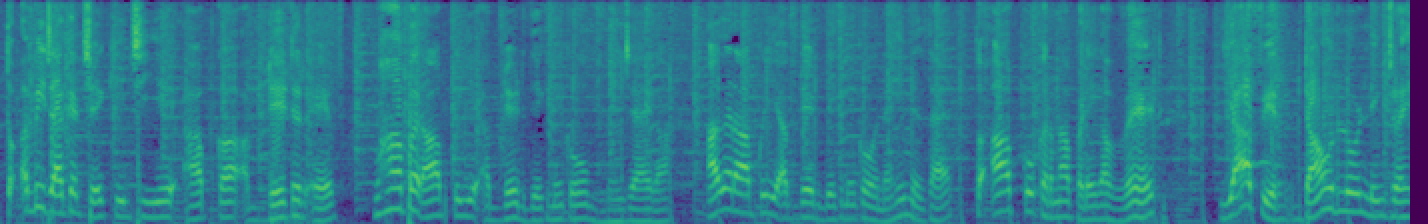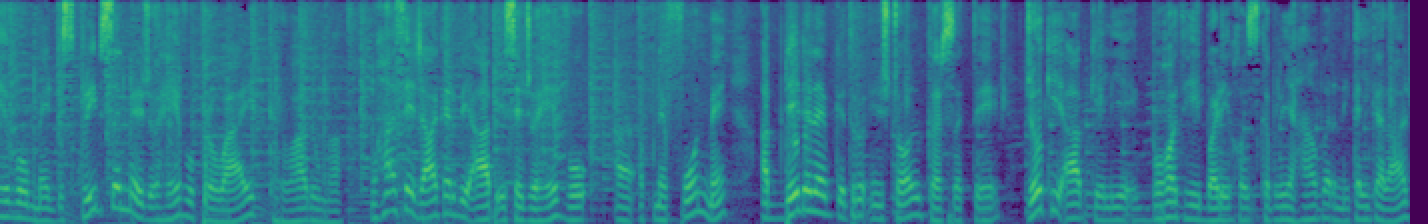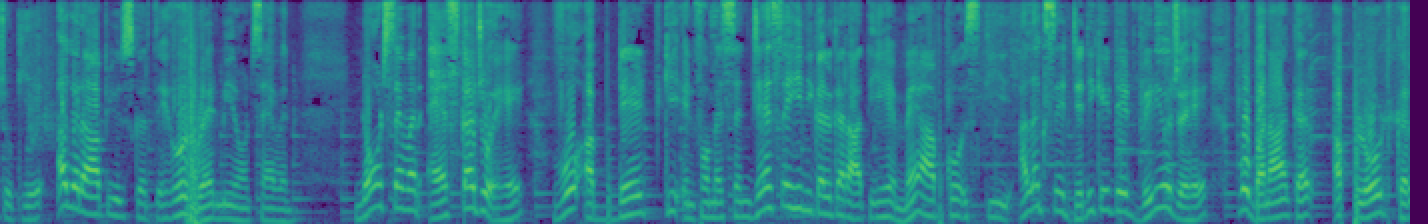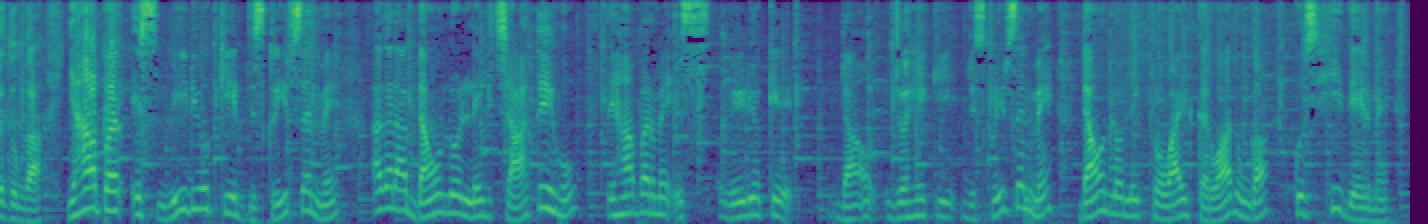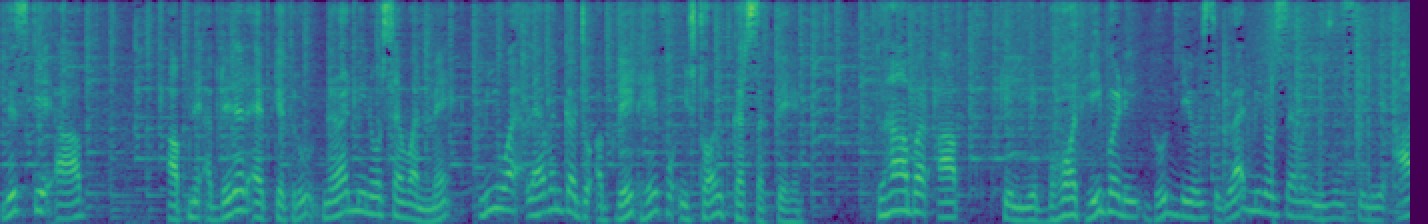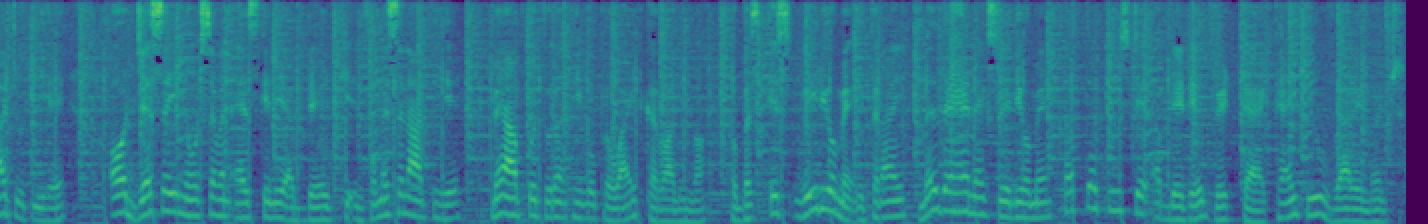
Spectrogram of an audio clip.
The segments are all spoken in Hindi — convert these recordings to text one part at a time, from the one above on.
तो अभी जाकर चेक कीजिए आपका अपडेटर ऐप वहाँ पर आपको ये अपडेट देखने को मिल जाएगा। अगर आपको ये अपडेट देखने को नहीं मिलता है तो आपको करना पड़ेगा वेट, या फिर डाउनलोड लिंक जो है वो मैं डिस्क्रिप्शन में जो है वो प्रोवाइड करवा दूँगा। वहाँ से जाकर भी आप इसे जो है वो अपने फ़ोन में अपडेटेड ऐप के थ्रू इंस्टॉल कर सकते हैं, जो कि आपके लिए एक बहुत ही बड़ी खुशखबरी यहाँ पर निकल कर आ चुकी है। अगर आप यूज़ करते हो Redmi Note 7 note seven S का जो है, वो अपडेट की इंफॉर्मेशन जैसे ही निकल कर आती है, मैं आपको इसकी अलग से डेडिकेटेड वीडियो जो है, वो बनाकर अपलोड कर दूँगा। यहाँ पर इस वीडियो के डिस्क्रिप्शन में अगर आप डाउनलोड लिंक चाहते हो तो यहाँ पर मैं इस वीडियो के डाउन जो है कि डिस्क्रिप्शन में डाउनलोड लिंक प्रोवाइड करवा दूँगा कुछ ही देर में, जिसके आप अपने अपडेटेड ऐप के थ्रू रेडमी नोट सेवन में मी इलेवन का जो अपडेट है, वो इंस्टॉल कर सकते हैं। तो यहाँ पर आप के लिए बहुत ही बड़ी good news Redmi Note seven users के लिए आ चुकी है। और जैसे ही नोट सेवन एस के लिए अपडेट की इन्फॉर्मेशन आती है, मैं आपको तुरंत ही वो प्रोवाइड करवा दूँगा। तो बस इस वीडियो में इतना ही। मिलते हैं नेक्स्ट वीडियो में। तब तक की stay updated with tag thank you very much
